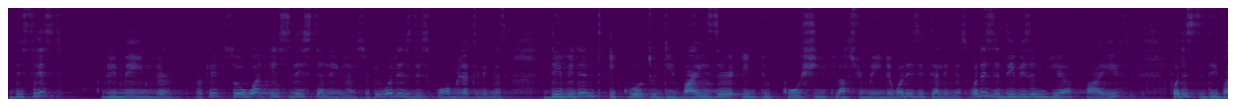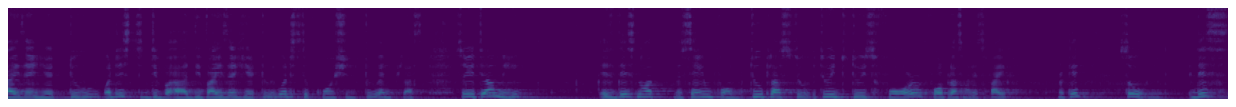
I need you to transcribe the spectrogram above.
this is remainder okay? So what is this telling us okay? What is this formula telling us? Dividend equal to divisor into quotient plus remainder. What is it telling us? What is the division here? 5 what is the divisor here? 2 what is the div uh, divisor here? 2 what is the quotient? 2 and plus. So you tell me is this not the same form? 2 plus 2 2 into 2 is 4 4 plus 1 is 5 okay? So this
